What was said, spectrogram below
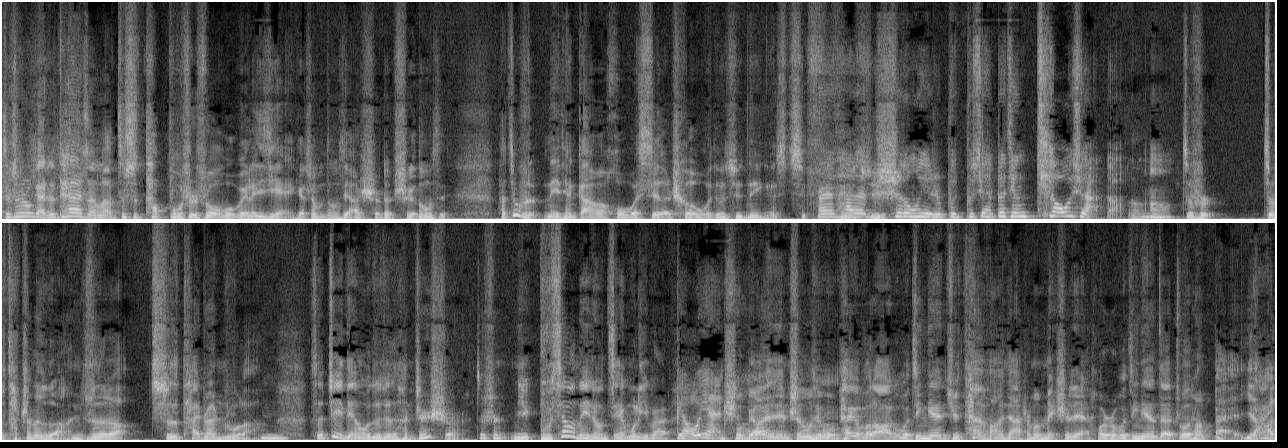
就这种感觉太真了，就是他不是说我为了演一个什么东西而吃的吃个东西，他就是那天干完活，我卸了车，我就去那个去服而且他的吃东西是不不经不经挑选的，嗯，就是就是他真的饿，你知道吃的太专注了，嗯，所以这一点我就觉得很真实，就是你不像那种节目里边。表演吃。我表演吃东西，我拍个 vlog，我今天去探访一家什么美食店，或者我今天在桌子上摆一大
